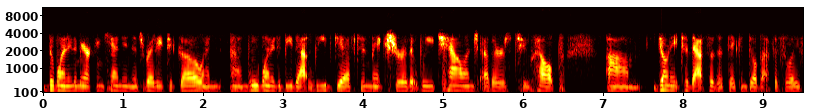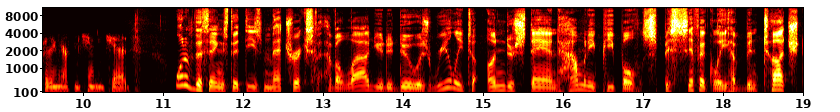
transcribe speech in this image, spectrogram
the one in American Canyon is ready to go, and, and we wanted to be that lead gift and make sure that we challenge others to help um, donate to that so that they can build that facility for the American Canyon kids. One of the things that these metrics have allowed you to do is really to understand how many people specifically have been touched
